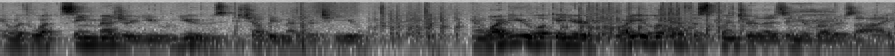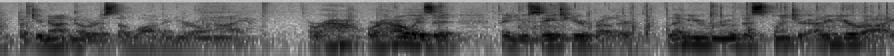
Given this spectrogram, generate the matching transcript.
And with what same measure you use, it shall be measured to you. And why do you look at your why do you look at the splinter that is in your brother's eye, but do not notice the log in your own eye? Or how or how is it that you say to your brother, Let me remove the splinter out of your eye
